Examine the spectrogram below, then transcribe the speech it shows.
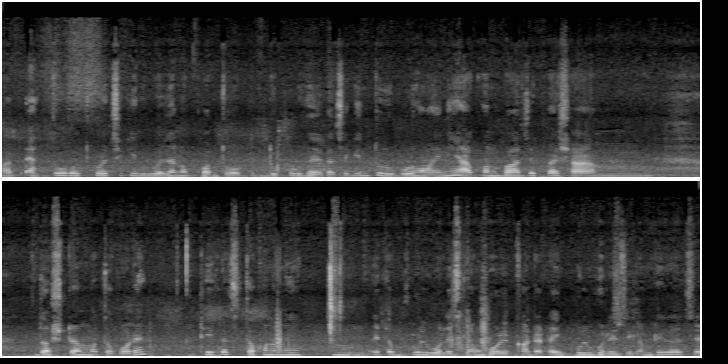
আর এত রোদ করেছে কি বলব যেন? কত দুপুর হয়ে গেছে, কিন্তু দুপুর হয়নি। এখন বাজে প্রায় সাড়ে দশটার মতো করে। ঠিক আছে, তখন আমি এটা ভুল বলেছিলাম, ঘড়ির কাঁটাটাই ভুল বলেছিলাম, ঠিক আছে?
